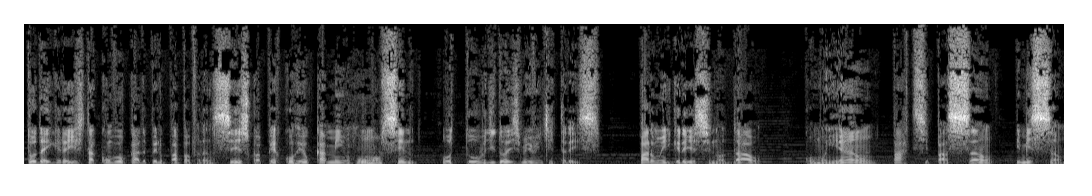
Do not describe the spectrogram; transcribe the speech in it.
Toda a igreja está convocada pelo Papa Francisco a percorrer o caminho rumo ao Sínodo, outubro de 2023. Para uma igreja sinodal, comunhão, participação e missão.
